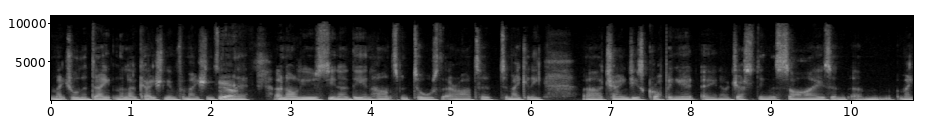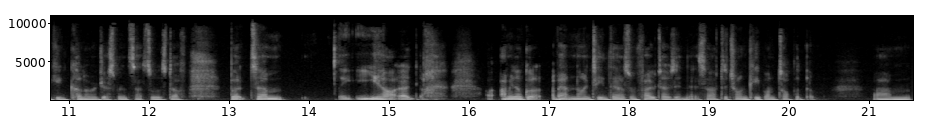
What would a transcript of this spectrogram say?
make sure the date and the location information's Yeah. on there. And I'll use you know the enhancement tools that there are to to make any uh, changes, cropping it, uh, you know, adjusting the size and um, making color adjustments, that sort of stuff. But um, yeah, I, I mean, I've got about nineteen thousand photos in there, so I have to try and keep on top of them. Um,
